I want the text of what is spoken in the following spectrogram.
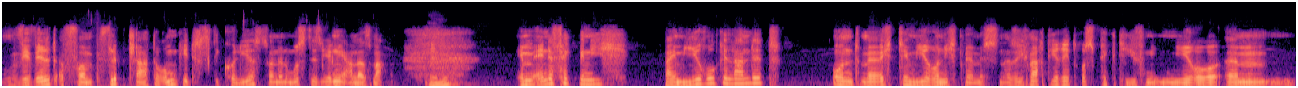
wie wild vom Flipchart rumgeht, stikulierst, sondern du musst es irgendwie anders machen. Mhm. Im Endeffekt bin ich bei Miro gelandet und möchte Miro nicht mehr missen. Also ich mache die Retrospektiven in Miro. Ähm,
